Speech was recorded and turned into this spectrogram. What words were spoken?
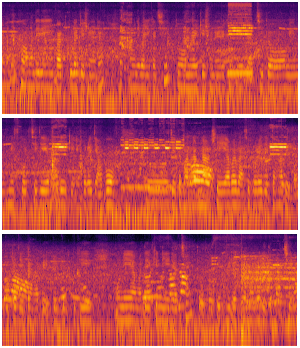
আমরা দেখো আমাদের এই বাতকুলা স্টেশনটা আমাদের বাড়ির কাছে। তো আমরা এই স্টেশনে রেখে দিয়ে যাচ্ছি, তো আমি মিস করছি যে হারিয়ে ট্রেনে করে যাব। তো যেতে পারলাম না সেই আবার বাসে করে যেতে হবে, কতটা যেতে হবে, একটু টুকটুকি উনি আমাদেরকে নিয়ে যাচ্ছে। তো প্রচুর ভিড়ের জন্য আমরা যেতে পারছি না।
